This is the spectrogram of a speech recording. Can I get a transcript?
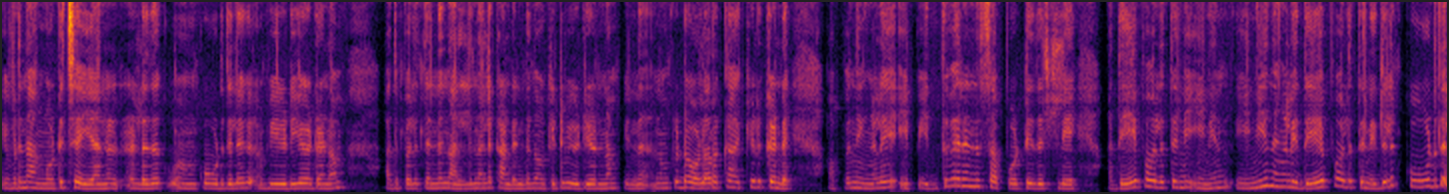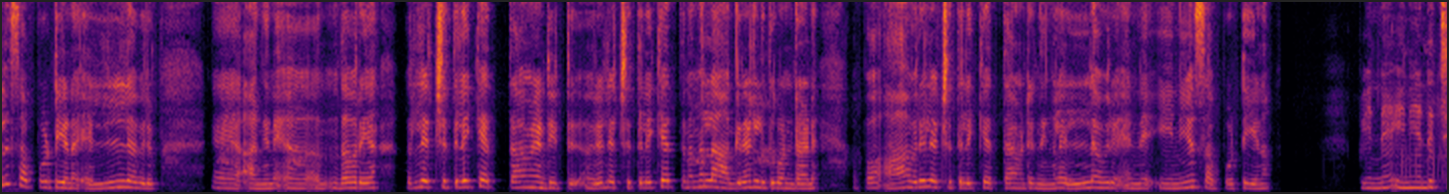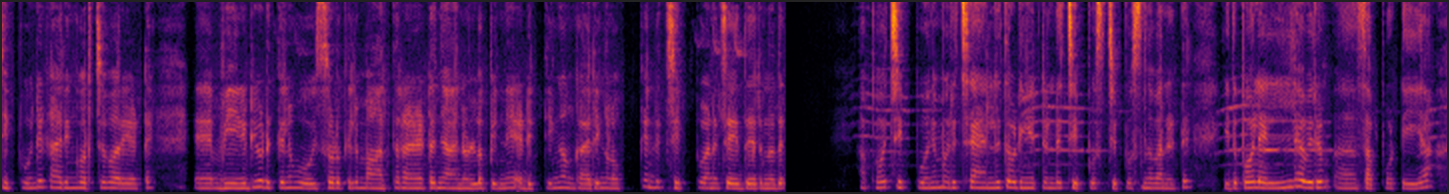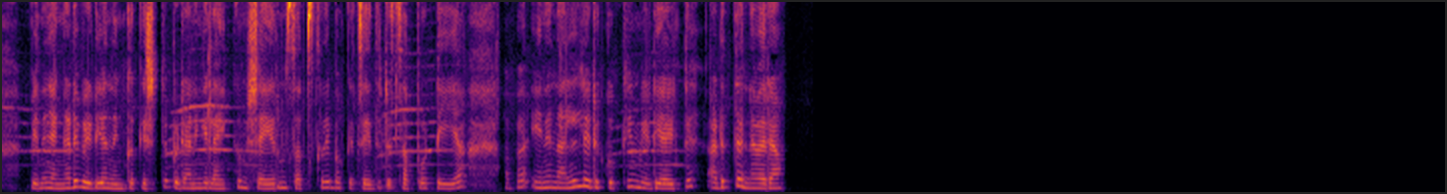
ഇവിടുന്ന് അങ്ങോട്ട് ചെയ്യാനുള്ളത്. കൂടുതൽ വീഡിയോ ഇടണം. അതുപോലെ തന്നെ നല്ല നല്ല കണ്ടന്റ് നോക്കിയിട്ട് വീഡിയോ ഇടണം. പിന്നെ നമുക്ക് ഡോളറൊക്കെ ആക്കി എടുക്കണ്ടേ? അപ്പോൾ നിങ്ങൾ ഇപ്പോൾ ഇതുവരെ എന്നെ സപ്പോർട്ട് ചെയ്തിട്ടില്ലേ? അതേപോലെ തന്നെ ഇനി ഇനി നിങ്ങൾ ഇതേപോലെ തന്നെ ഇതിൽ കൂടുതൽ സപ്പോർട്ട് ചെയ്യണം എല്ലാവരും. അങ്ങനെ എന്താ പറയുക ഒരു ലക്ഷ്യത്തിലേക്ക് എത്താൻ വേണ്ടിയിട്ട് ഒരു ലക്ഷ്യത്തിലേക്ക് എത്തണം എന്നുള്ള ആഗ്രഹമുള്ളത് കൊണ്ടാണ്. അപ്പോൾ ആ ഒരു ലക്ഷ്യത്തിലേക്ക് എത്താൻ വേണ്ടി നിങ്ങളെല്ലാവരും എന്നെ ഇനിയും സപ്പോർട്ട് ചെയ്യണം. പിന്നെ ഇനി എന്റെ ചിപ്പുവിന്റെ കാര്യം കുറച്ച് പറയട്ടെ. വീഡിയോ എടുക്കലും വോയിസ് എടുക്കലും മാത്രമായിട്ട് ഞാനുള്ളൂ. പിന്നെ എഡിറ്റിങ്ങും കാര്യങ്ങളൊക്കെ എന്റെ ചിപ്പുവാണ് ചെയ്തു തരുന്നത്. അപ്പോൾ ചിപ്പുവിനും ഒരു ചാനൽ തുടങ്ങിയിട്ടുണ്ട്. ചിപ്പൂസ് ചിപ്പൂസ് എന്ന് പറഞ്ഞിട്ട് ഇതുപോലെ എല്ലാവരും സപ്പോർട്ട് ചെയ്യുക. പിന്നെ ഞങ്ങളുടെ വീഡിയോ നിങ്ങൾക്കൊക്കെ ഇഷ്ടപ്പെടുകയാണെങ്കിൽ ലൈക്കും ഷെയറും സബ്സ്ക്രൈബൊക്കെ ചെയ്തിട്ട് സപ്പോർട്ട് ചെയ്യുക. അപ്പോൾ ഇനി നല്ലൊരു കുക്കിംഗ് വീഡിയോ ആയിട്ട് അടുത്ത് തന്നെ വരാം.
